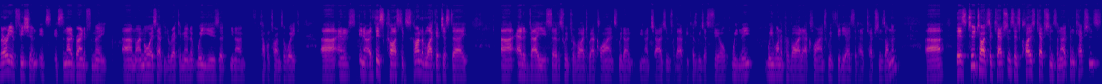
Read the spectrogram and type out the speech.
very efficient. It's it's a no-brainer for me. Um, I'm always happy to recommend it. We use it, you know, a couple of times a week, uh, and it's you know at this cost, it's kind of like a just a uh, added value service we provide to our clients. We don't, you know, charge them for that because we just feel we need, we want to provide our clients with videos that have captions on them. Uh, there's two types of captions. There's closed captions and open captions.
